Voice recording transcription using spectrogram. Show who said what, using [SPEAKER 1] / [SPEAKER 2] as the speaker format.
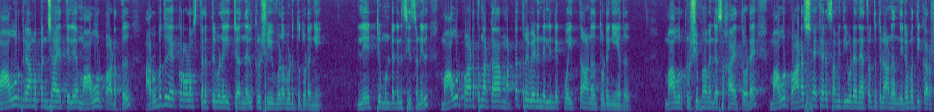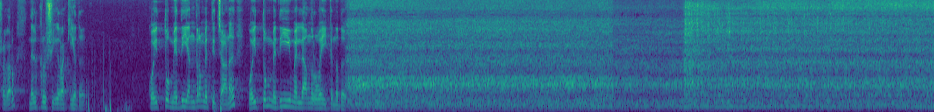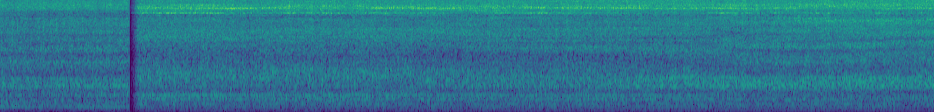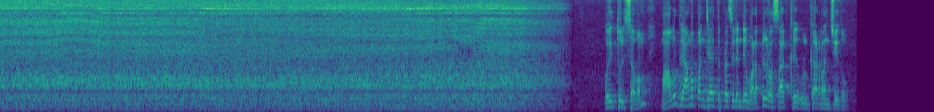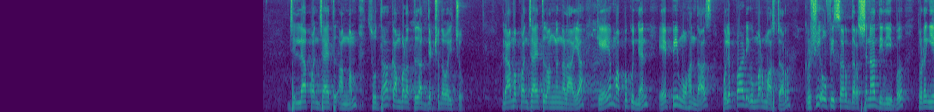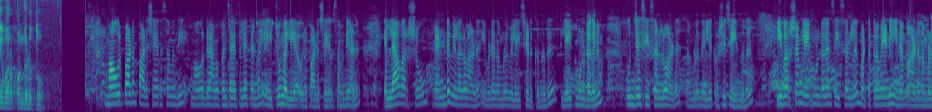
[SPEAKER 1] മാവൂർ ഗ്രാമപഞ്ചായത്തിലെ മാവൂർ പാടത്ത് അറുപത് ഏക്കറോളം സ്ഥലത്ത് വിളയിച്ച നെൽകൃഷി വിളവെടുത്തു തുടങ്ങി. ലേറ്റ് മുണ്ടകൻ സീസണിൽ മാവൂർ പാടത്ത് നട്ട മട്ടത്രിവേണി നെല്ലിന്റെ കൊയ്ത്താണ് തുടങ്ങിയത്. മാവൂർ കൃഷിഭവന്റെ സഹായത്തോടെ മാവൂർ പാടശേഖര സമിതിയുടെ നേതൃത്വത്തിലാണ് നിരവധി കർഷകർ നെൽകൃഷി ഇറക്കിയത്. കൊയ്ത്തു മെതി യന്ത്രം എത്തിച്ചാണ് കൊയ്ത്തും മെതിയുമെല്ലാം നിർവഹിക്കുന്നത്. കൊയ്ത്തുത്സവം മാവൂർ ഗ്രാമപഞ്ചായത്ത് പ്രസിഡന്റ് വളപ്പിൽ റസാഖ് ഉദ്ഘാടനം ചെയ്തു. ജില്ലാ പഞ്ചായത്ത് അംഗം സുധാ കമ്പളത്ത് അധ്യക്ഷത വഹിച്ചു. ഗ്രാമപഞ്ചായത്ത് അംഗങ്ങളായ K M Appukunjan A P Mohandas Pulappadi Ummar master കൃഷി ഓഫീസർ ദർശന ദിലീപ് തുടങ്ങിയവർ പങ്കെടുത്തു.
[SPEAKER 2] മാവൂർപ്പാടം പാടശേഖര സമിതി മാവൂർ ഗ്രാമപഞ്ചായത്തിലെ തന്നെ ഏറ്റവും വലിയ ഒരു പാടശേഖര സമിതിയാണ്. എല്ലാ വർഷവും രണ്ട് വിളകളാണ് ഇവിടെ നമ്മൾ വിളയിച്ചെടുക്കുന്നത്. ലേറ്റ് മുണ്ടകനും പുഞ്ച സീസണിലുമാണ് നമ്മൾ നെല്ല് കൃഷി ചെയ്യുന്നത്. ഈ വർഷം ലേറ്റ് മുണ്ടകൻ സീസണിൽ മട്ടത്രിവേണി ഇനം ആണ് നമ്മൾ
